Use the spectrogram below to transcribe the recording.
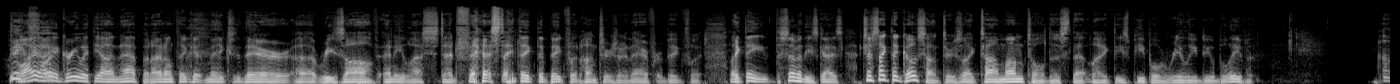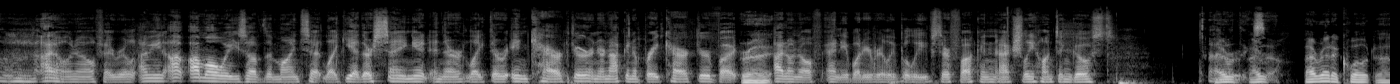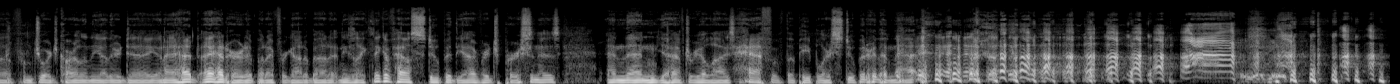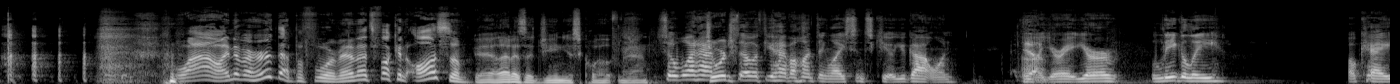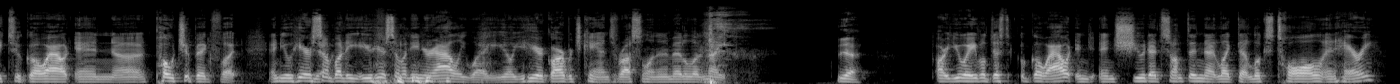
Well, I, I agree with you on that, but I don't think it makes their uh, resolve any less steadfast. I think the Bigfoot hunters are there for Bigfoot. Like they, some of these guys, just like the ghost hunters, like Tom Mum told us that like these people really do believe it. I don't know if I really. I mean, I- I'm always of the mindset like, yeah, they're saying it and they're like they're in character and they're not going to break character, but Right. I don't know if anybody really believes they're fucking actually hunting ghosts. I don't think I, so. I read a quote uh, from George Carlin the other day, and I had I had heard it, but I forgot about it. And he's like, "Think of how stupid the average person is, and then you have to realize half of the people are stupider than that." Wow, I never heard that before, man. That's fucking awesome. yeah, that is a genius quote, man. So what happens George- though if you have a hunting license? Q, you got one. Yeah. Uh, you're a, you're legally okay to go out and uh, poach a Bigfoot, and you hear somebody you hear somebody in your alleyway. You know, you hear garbage cans rustling in the middle of the night. Yeah. Are you able just to go out and, and shoot at something that like that looks tall and hairy,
